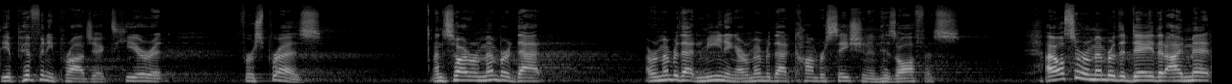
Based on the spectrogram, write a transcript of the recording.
the Epiphany Project here at First Pres. And so I remembered that. I remember that meeting. I remember that conversation in his office. I also remember the day that I met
